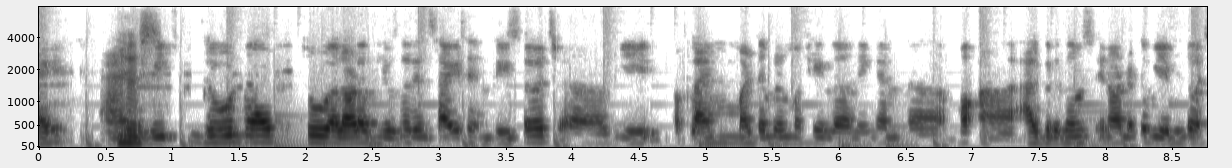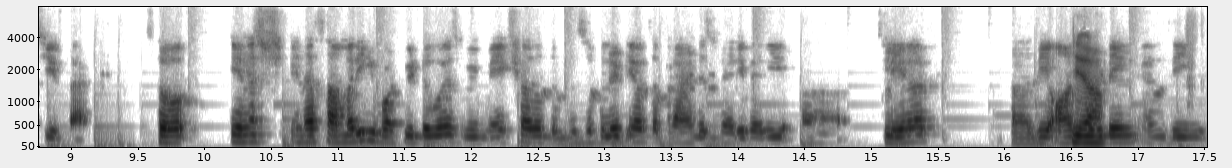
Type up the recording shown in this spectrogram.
right? And Yes. we do that through a lot of user insight and research. Uh, we apply multiple machine learning and uh, uh, algorithms in order to be able to achieve that. So in a in a summary, what we do is we make sure that the visibility of the brand is very very uh, clear. Uh, the Yeah. onboarding and the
